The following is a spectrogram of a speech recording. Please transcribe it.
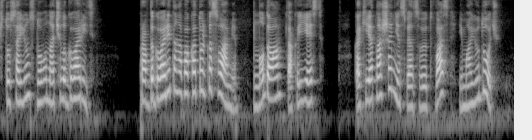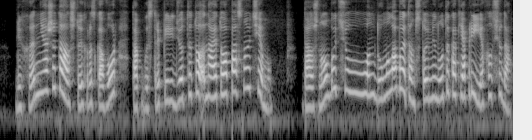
что Саюн снова начала говорить. Правда, говорит она пока только с вами. Ну да, так и есть. Какие отношения связывают вас и мою дочь? Лихен не ожидал, что их разговор так быстро перейдет на эту опасную тему. Должно быть, он думал об этом с той минуты, как я приехал сюда.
